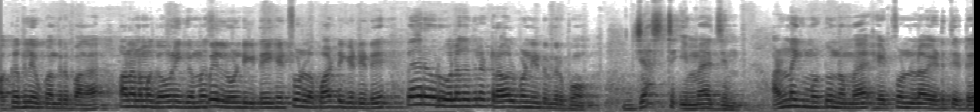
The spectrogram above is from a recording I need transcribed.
பக்கத்துலேயே உட்காந்துருப்பாங்க ஆனால் நம்ம கவனிக்காமல் மொபைல் நோண்டிக்கிட்டு ஹெட்ஃபோனில் பாட்டு கேட்டுட்டு வேற ஒரு உலகத்தில் ட்ராவல் பண்ணிட்டு இருந்திருப்போம். ஜஸ்ட் இமேஜின் அன்னைக்கு மட்டும் நம்ம ஹெட்ஃபோன்லாம் எடுத்துகிட்டு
